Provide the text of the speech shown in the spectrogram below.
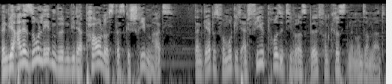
Wenn wir alle so leben würden, wie der Paulus das geschrieben hat, dann gäbe es vermutlich ein viel positiveres Bild von Christen in unserem Land.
